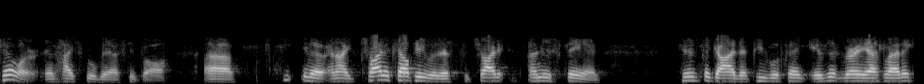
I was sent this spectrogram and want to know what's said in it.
killer in high school basketball. Uh, he, you know, and I try to tell people this to try to understand. Here's the guy that people think isn't very athletic.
